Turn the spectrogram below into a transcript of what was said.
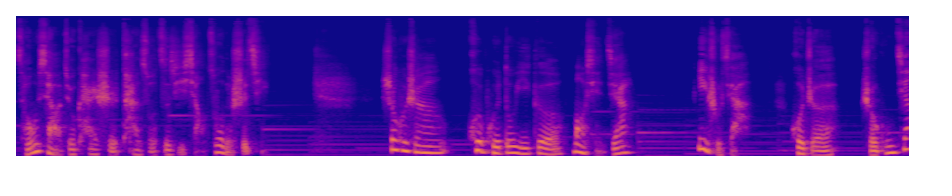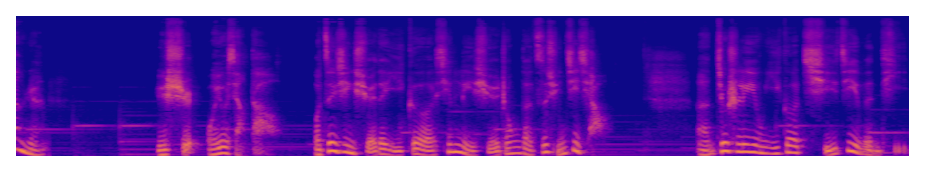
从小就开始探索自己想做的事情，社会上会不会多一个冒险家、艺术家或者手工匠人？于是我又想到。我最近学的一个心理学中的咨询技巧，嗯，就是利用一个奇迹问题，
